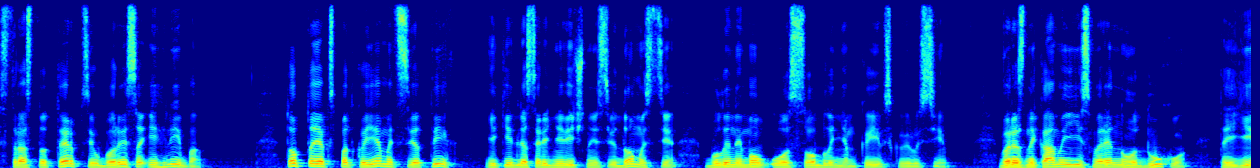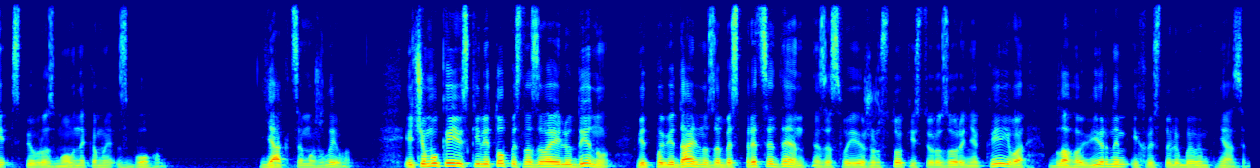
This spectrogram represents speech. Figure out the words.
страстотерпців Бориса і Гліба, тобто як спадкоємець святих, які для середньовічної свідомості були немов уособленням Київської Русі, виразниками її смиренного духу та її співрозмовниками з Богом. Як це можливо? І чому київський літопис називає людину відповідальну за безпрецедентне за своєю жорстокістю розорення Києва благовірним і христолюбивим князем?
